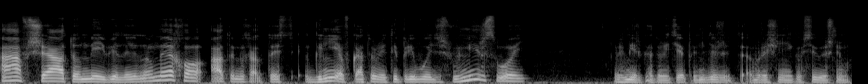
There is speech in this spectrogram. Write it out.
ав шато мейвилейломехо, то есть гнев, который ты приводишь в мир свой, в мир, который тебе принадлежит, обращение ко Всевышнему,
